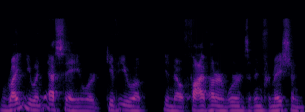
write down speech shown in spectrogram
write you an essay or give you a you know 500 words of information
